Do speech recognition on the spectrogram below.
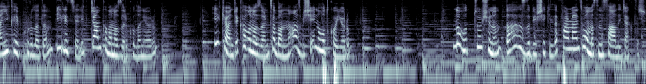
Önceden yıkayıp kuruladığım 1 litrelik cam kavanozları kullanıyorum. İlk önce kavanozların tabanına az bir şey nohut koyuyorum. Nohut turşunun daha hızlı bir şekilde fermente olmasını sağlayacaktır.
